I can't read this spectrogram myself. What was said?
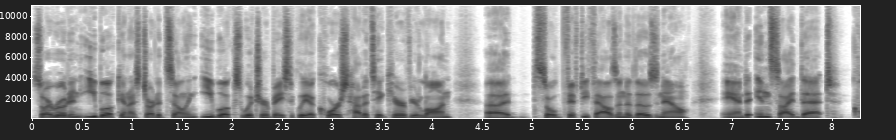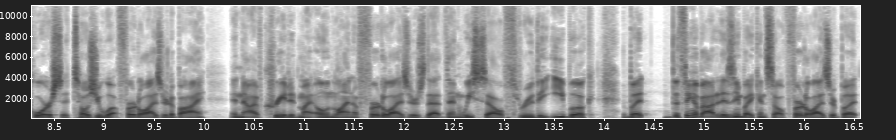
So I wrote an ebook and I started selling ebooks, which are basically a course how to take care of your lawn. Uh, sold 50,000 of those now. And inside that course, it tells you what fertilizer to buy. And now I've created my own line of fertilizers that then we sell through the ebook. But the thing about it is anybody can sell fertilizer, but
